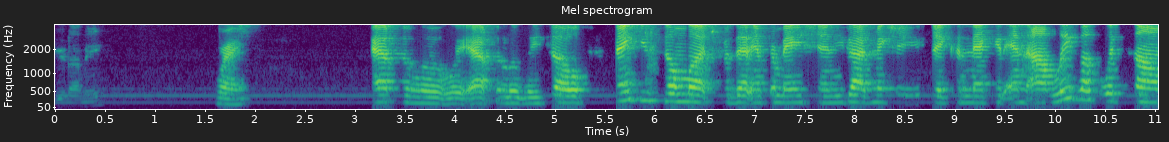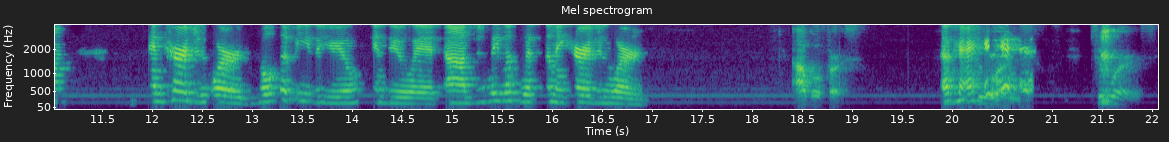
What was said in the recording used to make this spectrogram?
You know what I mean? Right. Yes. Absolutely, absolutely. So thank you so much for that information. You guys make sure you stay connected and um, leave us with some encouraging words. Both of either you can do it. Um, just leave us with some encouraging words. I'll go first. Okay. Two words. Two words.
